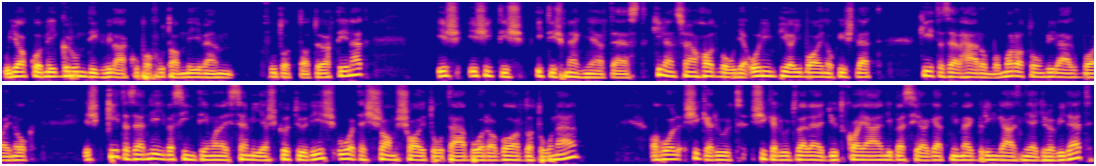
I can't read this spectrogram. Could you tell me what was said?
ugye akkor még Grundig világkupa futam néven futott a történet, és, és itt, is, itt is megnyerte ezt. 96-ban ugye olimpiai bajnok is lett, 2003-ban maratonvilágbajnok, és 2004-ben szintén van egy személyes kötődés, volt egy SRAM sajtótábor a Gardatónál, ahol sikerült, sikerült vele együtt kajálni, beszélgetni, meg bringázni egy rövidet,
